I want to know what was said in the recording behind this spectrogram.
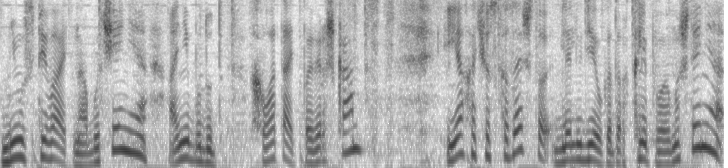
не успевать на обучение, они будут хватать по вершкам. И я хочу сказать, что для людей, у которых клиповое мышление,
